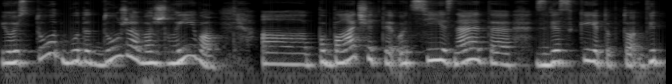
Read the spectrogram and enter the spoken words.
І ось тут буде дуже важливо а, побачити оці, знаєте, зв'язки. Тобто, від,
